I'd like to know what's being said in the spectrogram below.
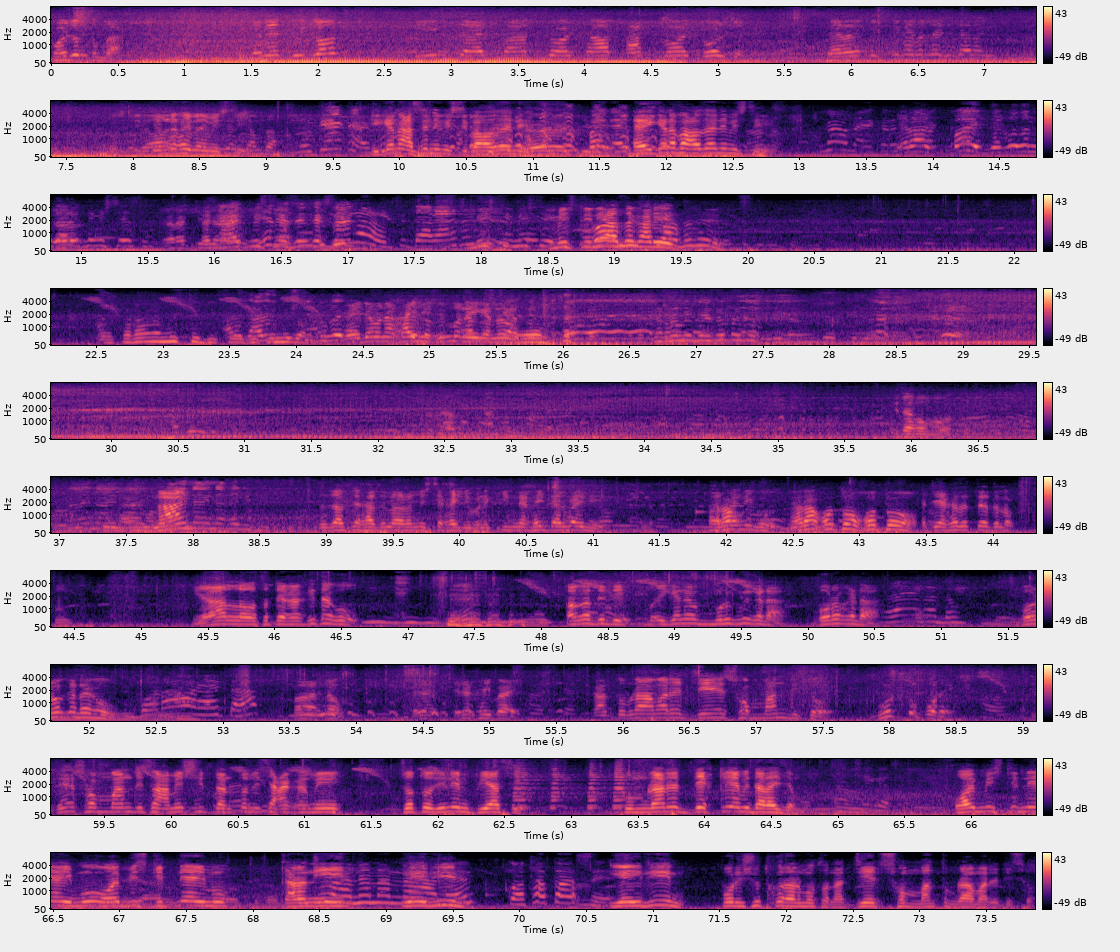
কয়জন তোমরা? এখানে দুইজন তিন চার পাঁচ ছয় সাত আট নয় দশ জন। যারা মিষ্টি খাইবেন না সেটা মিষ্টি। কেমনে খাইবে মিষ্টি? এখানে আসেনি মিষ্টি পাওয়া যায়নি। এইখানে পাওয়া যায়নি মিষ্টি। আছে। দেখছেন? মিষ্টি মানে খাই মিষ্টি মনে কেন এটা খবর নাই? তো যাচ্ছে খাই দিল আর মিষ্টি খাই দিব না কিনা খাই তার বাইনি তার বাইনি গো এরা কত কত? এক হাজার টাকা দিল অত টাকা কি থাকো আগো দিদি এখানে মুরগি কাটা বড় কাটা বড় কাটা গো এটা- এটা খাই ভাই কারণ তোমরা আমার যে সম্মান দিছো ভোট তো পরে যে সম্মান দিছো আমি সিদ্ধান্ত নিছি আগামী যতদিন এমপি আছি তোমরা দেখলে আমি দাঁড়াই যাব। ওই মিষ্টি নিয়ে আইমু ওই বিস্কিট নিয়ে আইমু কারণ এই এই ঋণ কথা তো আছে। এই ঋণ পরিশোধ করার মতো না যে সম্মান তোমরা আমারে দিছো।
